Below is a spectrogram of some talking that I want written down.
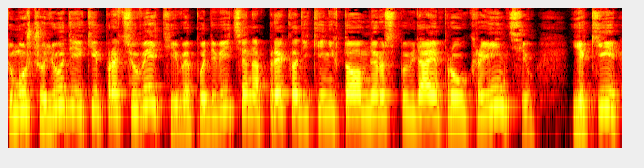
Тому що люди, які працьовиті, ви подивіться, наприклад, які ніхто вам не розповідає про українців, які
